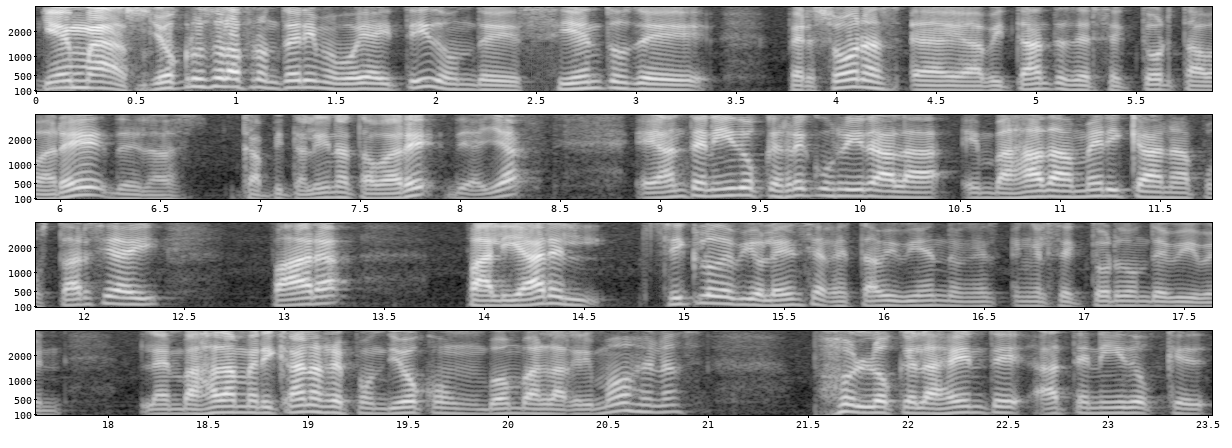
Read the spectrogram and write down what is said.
¿Quién más? Yo cruzo la frontera y me voy a Haití, donde cientos de personas, eh, habitantes del sector Tabaré, de la capitalina Tabaré, de allá, eh, han tenido que recurrir a la embajada americana, apostarse ahí para paliar el ciclo de violencia que está viviendo en, es- en el sector donde viven. La embajada americana respondió con bombas lacrimógenas, por lo que la gente ha tenido que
